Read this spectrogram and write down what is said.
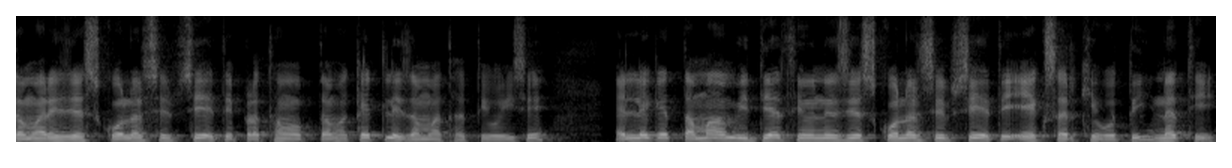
તમારી જે સ્કોલરશિપ છે તે પ્રથમ હપ્તામાં કેટલી જમા થતી હોય છે? એટલે કે તમામ વિદ્યાર્થીઓની જે સ્કોલરશિપ છે તે એક સરખી હોતી નથી.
